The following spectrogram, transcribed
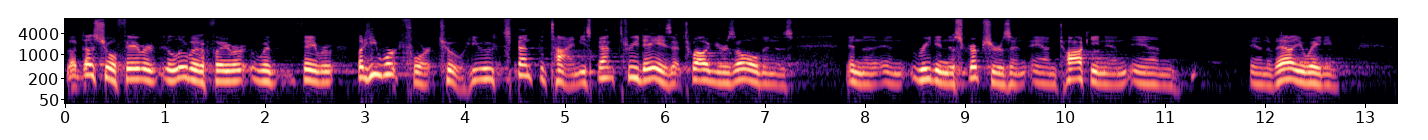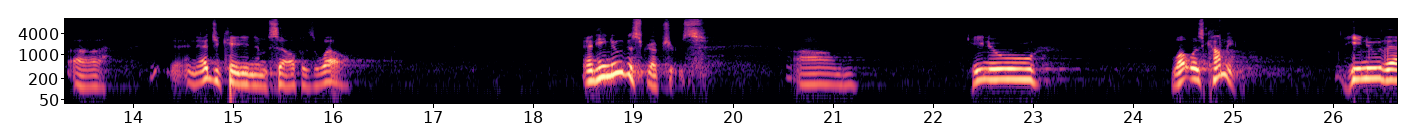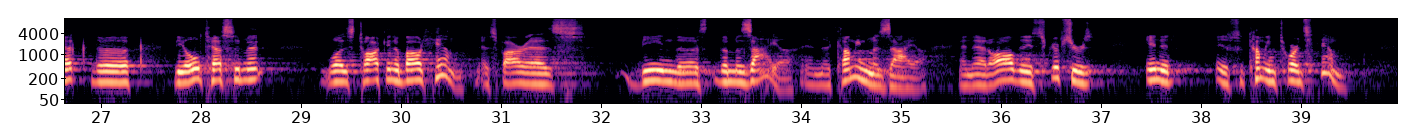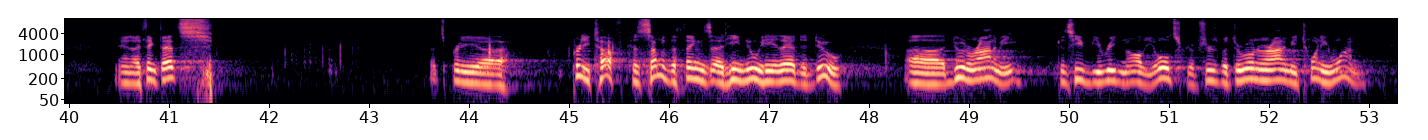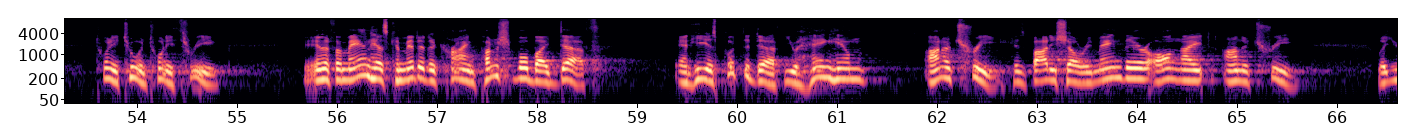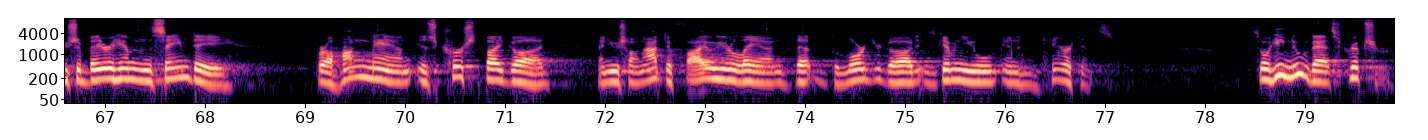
So it does show favor, a little bit of favor with favor, but he worked for it too. He spent the time. He spent three days at 12 years old in, his, in, the, in reading the scriptures and, and talking and, and, and evaluating uh, and educating himself as well. And he knew the scriptures. Um, he knew what was coming. He knew that the, the Old Testament was talking about him as far as being the, the Messiah and the coming Messiah, and that all the scriptures in it is coming towards him. And I think that's that's pretty uh, pretty tough because some of the things that he knew he had to do, uh, Deuteronomy, because he'd be reading all the old scriptures, but Deuteronomy 21, 22, and 23. And if a man has committed a crime punishable by death, and he is put to death, you hang him on a tree. His body shall remain there all night on a tree. But you shall bury him in the same day, for a hung man is cursed by God, and you shall not defile your land that the Lord your God is giving you in inheritance. So he knew that scripture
